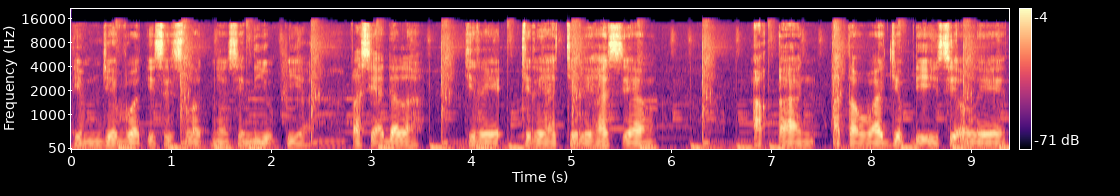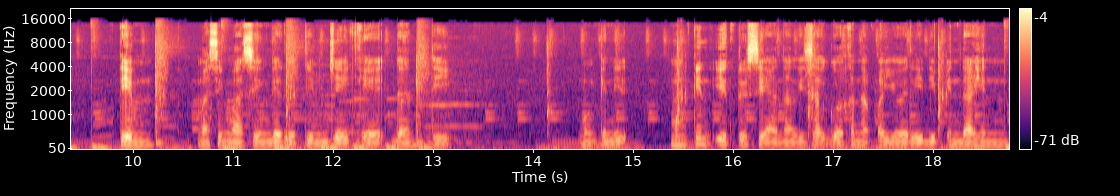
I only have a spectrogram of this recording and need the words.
tim J buat isi slotnya Cindy Upia pasti adalah ciri ciri khas ciri khas yang akan atau wajib diisi oleh tim masing-masing dari tim JK dan T. Mungkin mungkin itu sih analisa gue kenapa Yuri dipindahin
